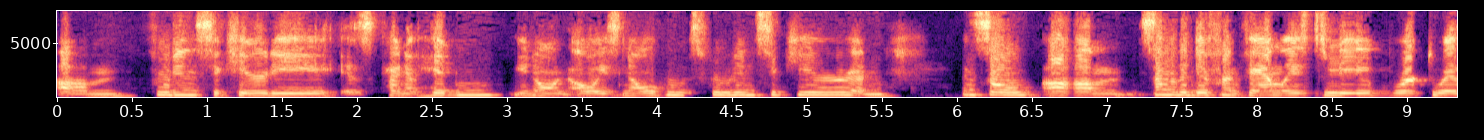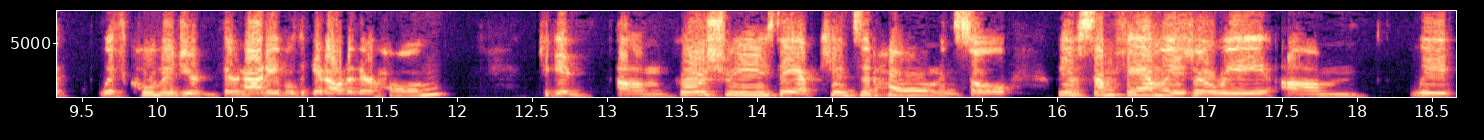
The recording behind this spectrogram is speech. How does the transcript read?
Um, food insecurity is kind of hidden. You don't always know who's food insecure, and and so um, some of the different families we've worked with with COVID, they're not able to get out of their home to get um, groceries. They have kids at home, and so we have some families where we um, leave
